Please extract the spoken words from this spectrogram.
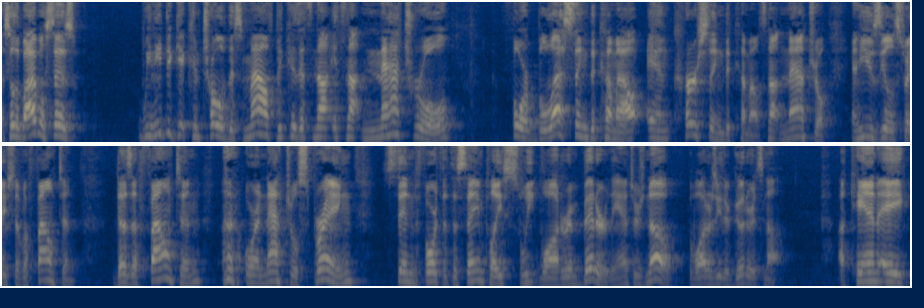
So the Bible says we need to get control of this mouth because it's not, it's not natural for blessing to come out and cursing to come out. It's not natural. And he used the illustration of a fountain. Does a fountain or a natural spring send forth at the same place sweet water and bitter? The answer is no. The water is either good or it's not. Uh, can a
